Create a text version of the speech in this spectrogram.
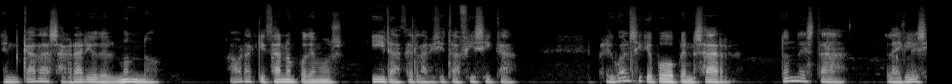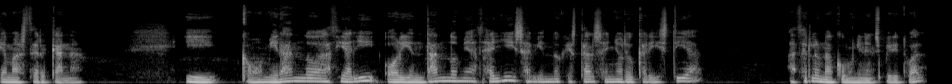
en cada sagrario del mundo. Ahora quizá no podemos ir a hacer la visita física, pero igual sí que puedo pensar dónde está la iglesia más cercana y como mirando hacia allí, orientándome hacia allí, sabiendo que está el Señor Eucaristía, hacerle una comunión espiritual.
